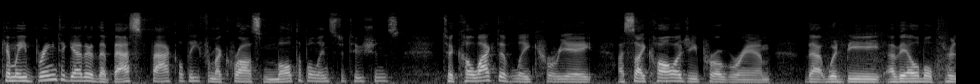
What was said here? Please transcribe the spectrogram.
can we bring together the best faculty from across multiple institutions to collectively create a psychology program that would be available to,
